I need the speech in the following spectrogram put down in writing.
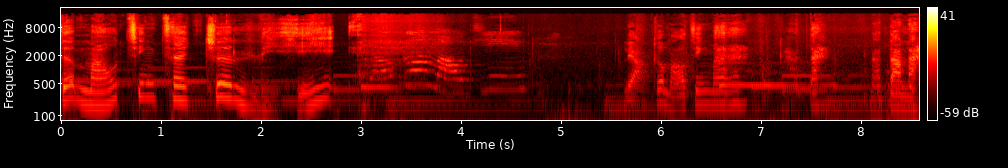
的毛巾在这里。两个毛巾。两个毛巾吗？好的，拿到了。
